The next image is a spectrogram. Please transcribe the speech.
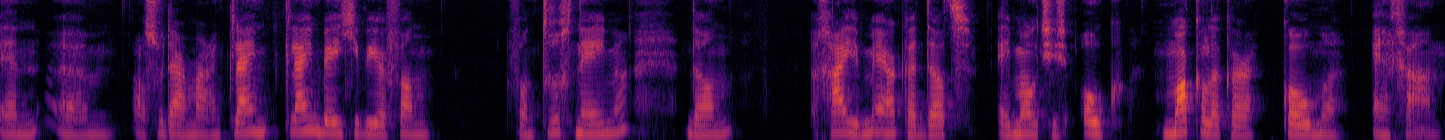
En um, als we daar maar een klein, klein beetje weer van, van terugnemen, dan ga je merken dat emoties ook makkelijker komen en gaan.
